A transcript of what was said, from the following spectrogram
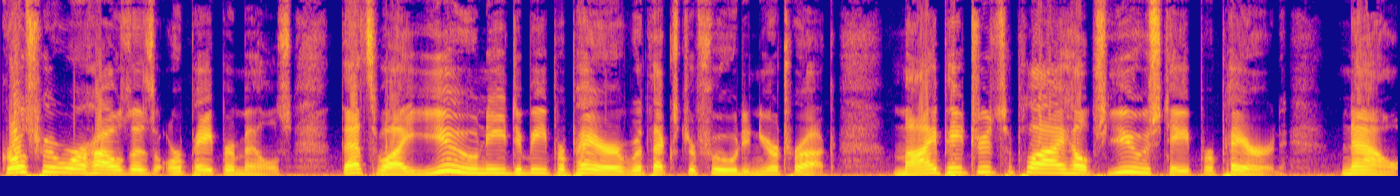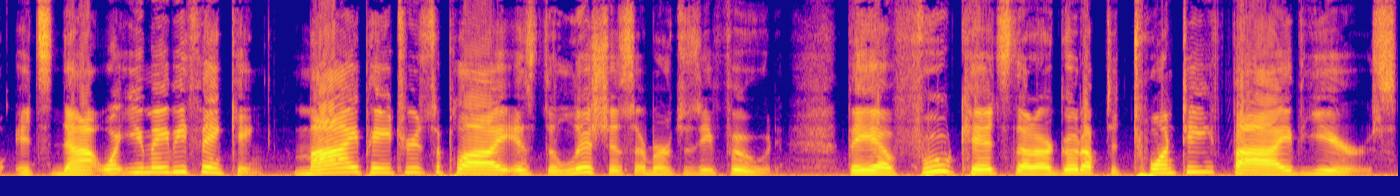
grocery warehouses, or paper mills. That's why you need to be prepared with extra food in your truck. My Patriot Supply helps you stay prepared. Now, it's not what you may be thinking. My Patriot Supply is delicious emergency food. They have food kits that are good up to 25 years.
